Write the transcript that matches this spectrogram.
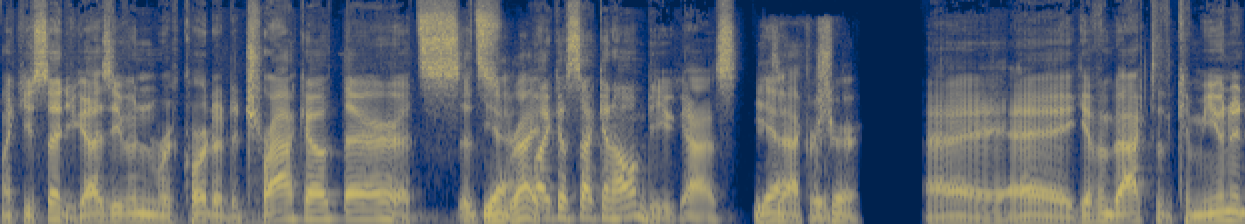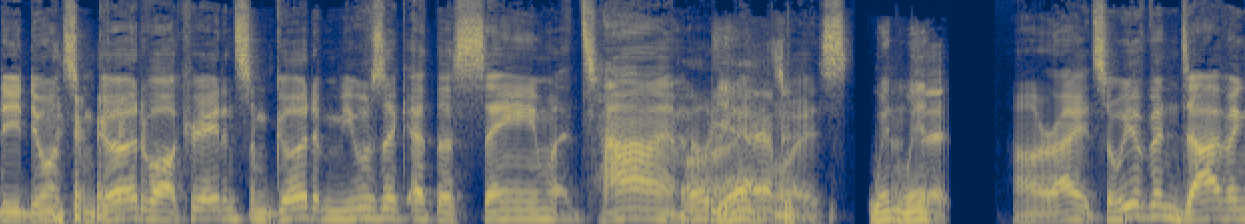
Like you said, you guys even recorded a track out there. It's it's Yeah. Right. like a second home to you guys. Yeah, Exactly. for sure. Hey, hey, giving back to the community, doing some good while creating some good music at the same time. Oh, All right, yeah, man. boys. Win win. All right, so we have been diving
